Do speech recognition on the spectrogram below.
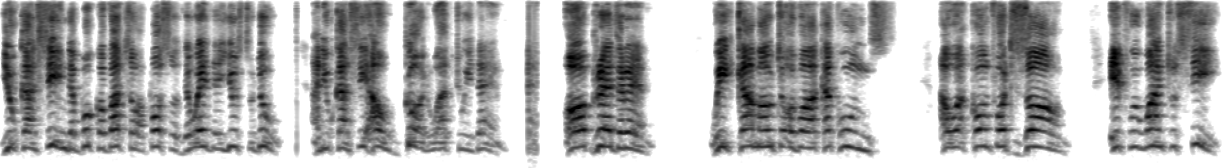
You can see in the book of Acts of Apostles the way they used to do, and you can see how God worked with them. Oh, brethren, we come out of our cocoons, our comfort zone, if we want to see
